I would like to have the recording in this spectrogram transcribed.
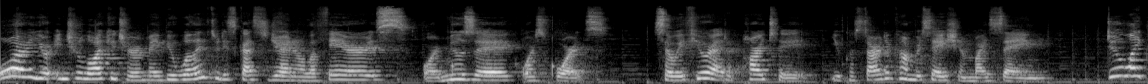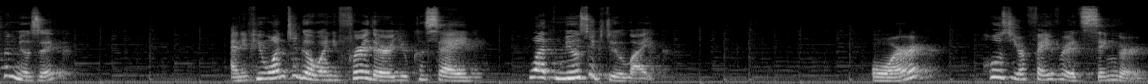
Or your interlocutor may be willing to discuss general affairs, or music, or sports. So if you're at a party, you can start a conversation by saying, Do you like the music? And if you want to go any further, you can say, What music do you like? Or, Who's your favorite singer?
